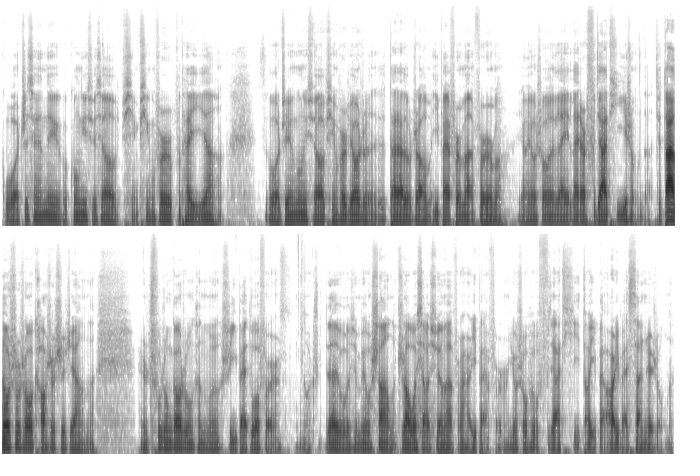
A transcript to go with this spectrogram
我之前那个公立学校评评分儿不太一样。我之前公立学校评分标准大家都知道嘛，一百分满分嘛。然后有时候来来点附加题什么的，就大多数时候考试是这样的。初中、高中可能是一百多分儿，我哎我就没有上了。知道我小学满分还是一百分儿，有时候会有附加题到一百二、一百三这种的。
